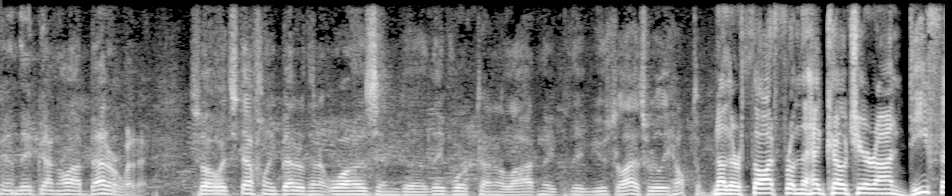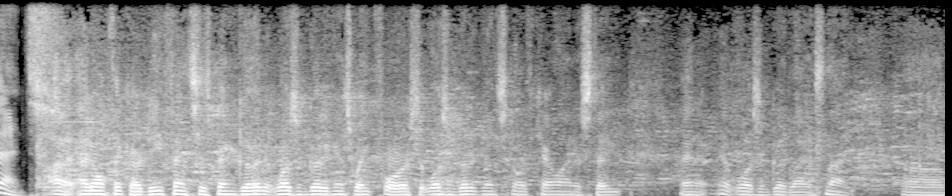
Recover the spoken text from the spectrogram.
and they've gotten a lot better with it. So it's definitely better than it was, and uh, they've worked on it a lot, and they've, they've used a lot. It's really helped them. Another thought from the head coach here on defense. I, I don't think our defense has been good. It wasn't good against Wake Forest. It wasn't good against North Carolina State, and it, it wasn't good last night. Um,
